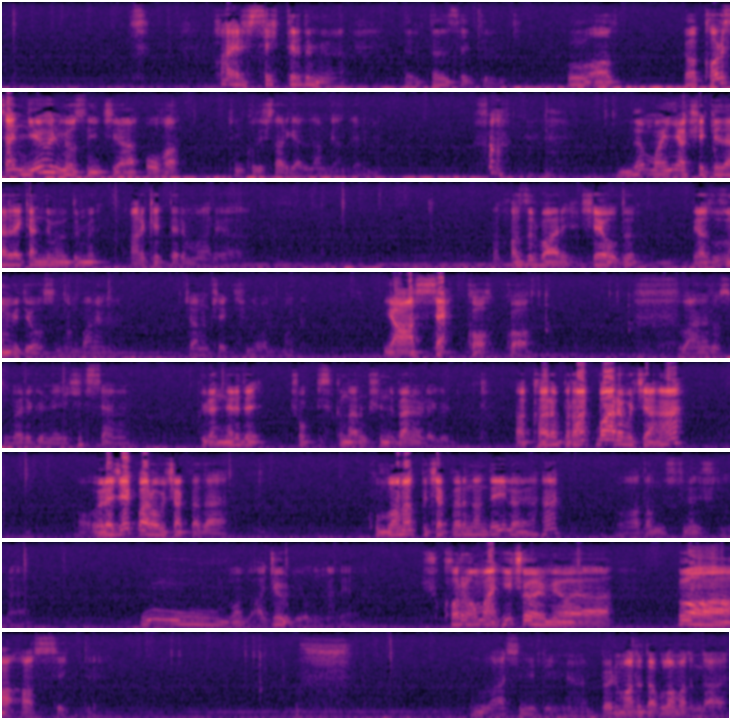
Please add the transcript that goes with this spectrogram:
Ha herif sektirdim ya. Heriften sektirdik. Oo al. Ya karı sen niye ölmüyorsun hiç ya? Oha. Tüm kılıçlar geldi lan bir anda elime. ne manyak şekillerde kendimi öldürme hareketlerim var ya. Lan hazır bari şey oldu. Biraz uzun video olsun lan bana ne. Canım çekti şimdi oynamak. Ya sekko ko. Üf, Lanet olsun böyle gülmeyi hiç sevmem. Gülenleri de çok pis kınarım şimdi ben öyle güldüm. La karı bırak bari bıçağı ha. Ölecek var o bıçakla da. Kullanat bıçaklarından değil o ya ha. O adamın üstüne düştüm be. Uuu abi acı ölüyor bunlar ya. Şu karı ama hiç ölmüyor ya. Vaa az sekti. Allah sinirliyim ya. Bölüm adı da bulamadım daha.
